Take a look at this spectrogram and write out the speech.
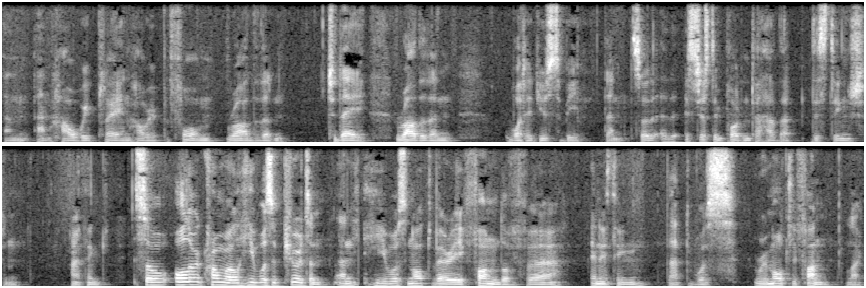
and, and how we play and how we perform rather than today, rather than what it used to be then. So it's just important to have that distinction, I think. So Oliver Cromwell, he was a Puritan, and he was not very fond of uh, anything that was remotely fun, like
